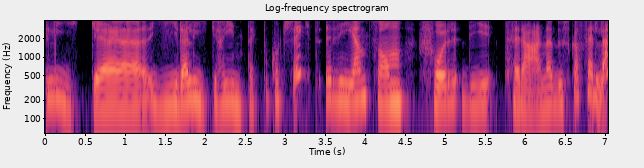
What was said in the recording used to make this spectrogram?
like Gir deg like høy inntekt på kort sikt, rent sånn for de trærne du skal selge.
